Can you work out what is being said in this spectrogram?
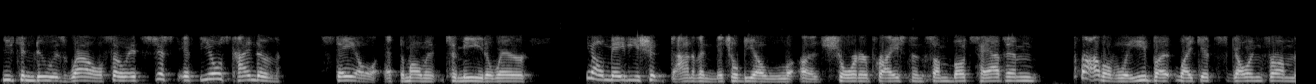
he can do as well. So it's just it feels kind of stale at the moment to me, to where you know maybe should Donovan Mitchell be a, a shorter price than some books have him? Probably, but like it's going from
